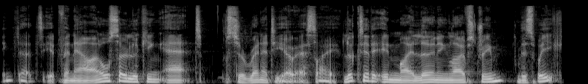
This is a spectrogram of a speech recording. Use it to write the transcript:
I think that's it for now. And also looking at Serenity OS. I looked at it in my learning live stream this week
